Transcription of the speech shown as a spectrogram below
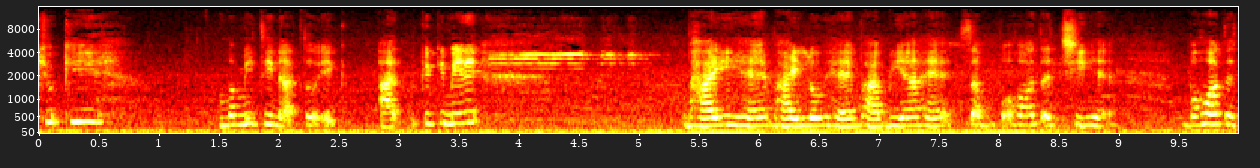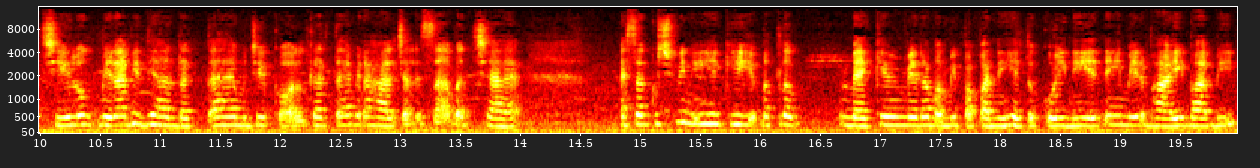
क्योंकि मम्मी थी ना तो एक आदमी क्योंकि मेरे भाई है, भाई लोग हैं, भाभियाँ हैं, सब बहुत अच्छी है। बहुत अच्छी है। लोग मेरा भी ध्यान रखता है, मुझे कॉल करता है, मेरा हाल चाल सब अच्छा है। ऐसा कुछ भी नहीं है कि मतलब में मेरा मम्मी पापा नहीं है तो कोई नहीं है, नहीं, मेरे भाई, भाभी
